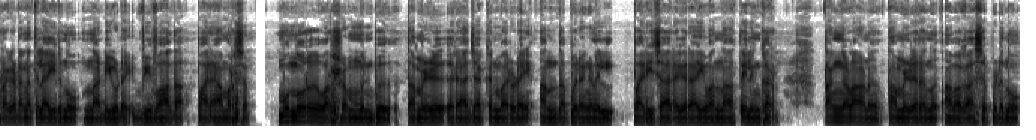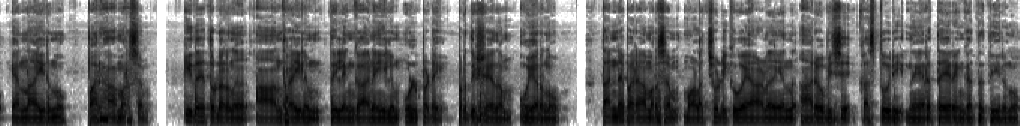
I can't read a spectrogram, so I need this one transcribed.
പ്രകടനത്തിലായിരുന്നു നടിയുടെ വിവാദ പരാമർശം. മുന്നൂറ് വർഷം മുൻപ് തമിഴ് രാജാക്കന്മാരുടെ അന്തപുരങ്ങളിൽ പരിചാരകരായി വന്ന തെലുങ്കർ തങ്ങളാണ് തമിഴരെന്ന് അവകാശപ്പെടുന്നു എന്നായിരുന്നു പരാമർശം. ഇതേ തുടർന്ന് ആന്ധ്രയിലും തെലങ്കാനയിലും ഉൾപ്പെടെ പ്രതിഷേധം ഉയർന്നു. തന്റെ പരാമർശം വളച്ചൊടിക്കുകയാണ് എന്ന് ആരോപിച്ച് കസ്തൂരി നേരത്തെ രംഗത്തെത്തിയിരുന്നു.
